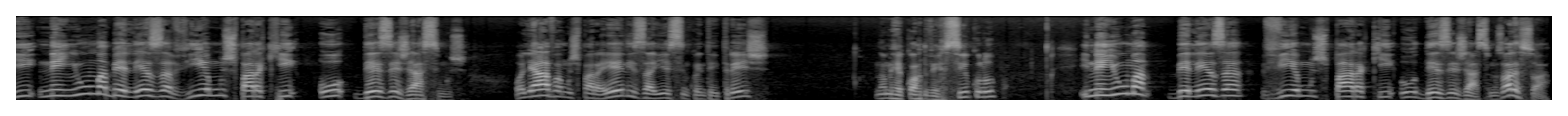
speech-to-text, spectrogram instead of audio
e nenhuma beleza víamos para que o desejássemos. Olhávamos para ele, Isaías 53, não me recordo o versículo, e nenhuma beleza víamos para que o desejássemos. Olha só.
